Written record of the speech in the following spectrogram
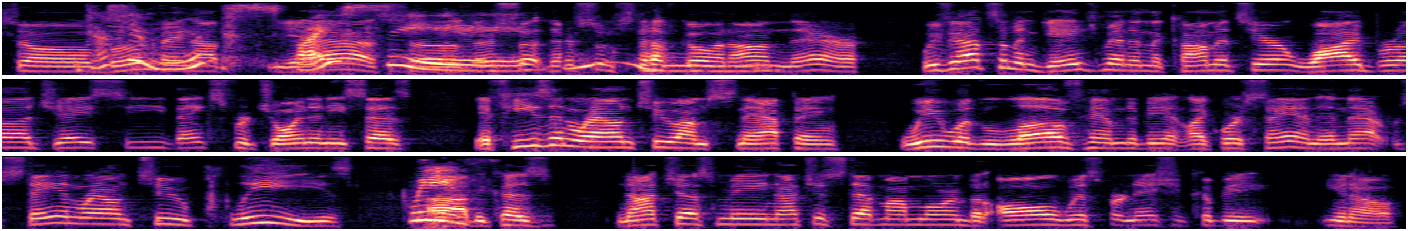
So Does Boone may not. Yeah, so spicy? there's so, there's some stuff going on there. We've got some engagement in the comments here. Why, bruh, JC, thanks for joining. He says if he's in round two, I'm snapping. We would love him to be in, like we're saying, in that stay in round two, please, Please. uh, because not just me, not just stepmom Lauren, but all Whisper Nation could be, you know,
